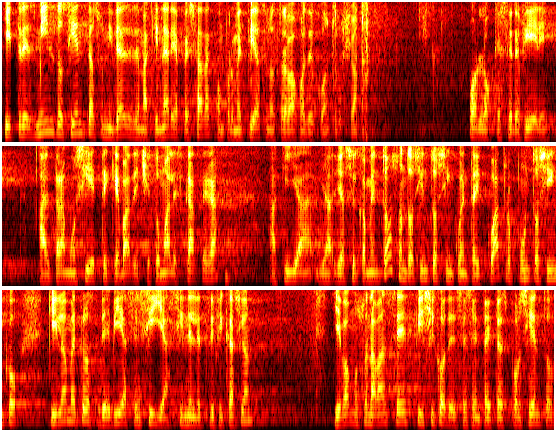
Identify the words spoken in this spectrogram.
y 3.200 unidades de maquinaria pesada comprometidas en los trabajos de construcción. Por lo que se refiere al tramo 7 que va de Chetumal a Escárcega, Aquí ya, se comentó, son 254.5 kilómetros de vía sencilla, sin electrificación. Llevamos un avance físico del 63%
